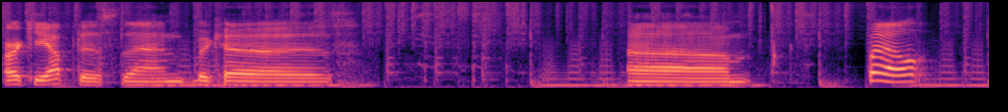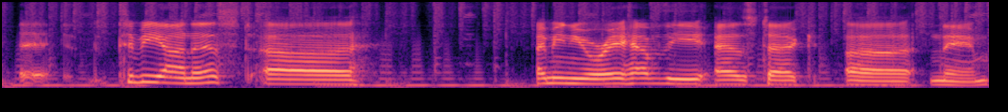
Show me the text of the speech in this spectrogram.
Archaeoptus then because, um, well, eh, to be honest, uh, I mean, you already have the Aztec uh, name.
